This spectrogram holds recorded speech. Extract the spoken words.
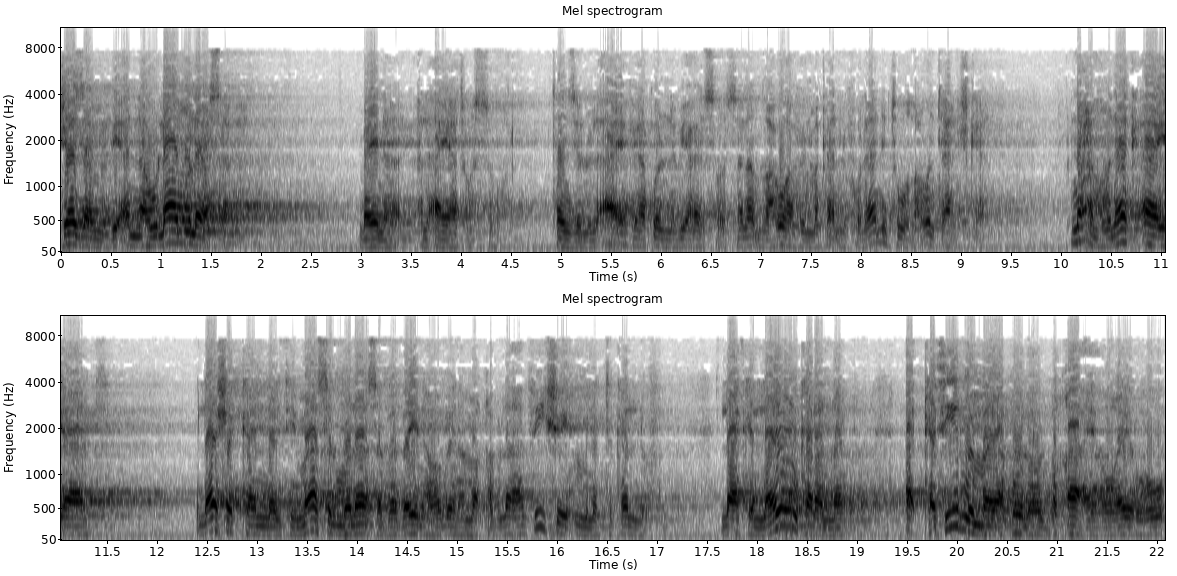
جزم بأنه لا مناسبة بين الآيات والسور. تنزل الآية فيقول النبي عليه الصلاة والسلام ضعوها في المكان الفلاني توضع وانتهى الإشكال. نعم هناك آيات لا شك أن التماس المناسبة بينها وبين ما قبلها في شيء من التكلف لكن لا ينكر أن كثير مما يقوله البقاء أو غيره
